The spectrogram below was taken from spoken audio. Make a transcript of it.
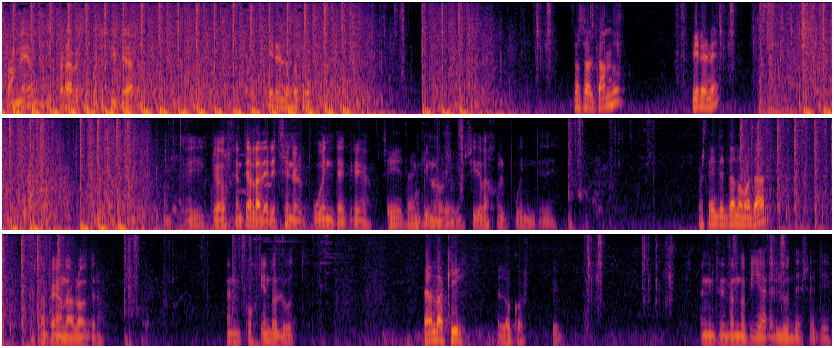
Spameo, dispara a ver si puedes snipear. ¿Vienen los otros? ¿Están saltando? Vienen, ¿eh? Ok, cuidado, gente a la derecha en el puente, creo. Sí, tranquilo. no. Sí, debajo del puente. tío. Me está intentando matar. Me Están pegando al otro. Están cogiendo loot. Me han dado kill. De locos. Están intentando pillar el loot de ese, tío.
